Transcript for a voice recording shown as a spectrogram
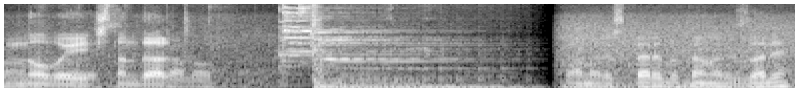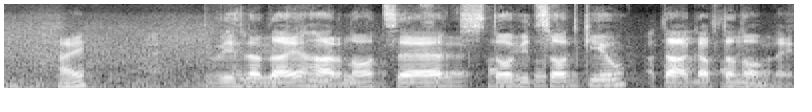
новий стандарт. Камери спереду, камери ззаді. Ай. Виглядає гарно. Це 100% так, автономний.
